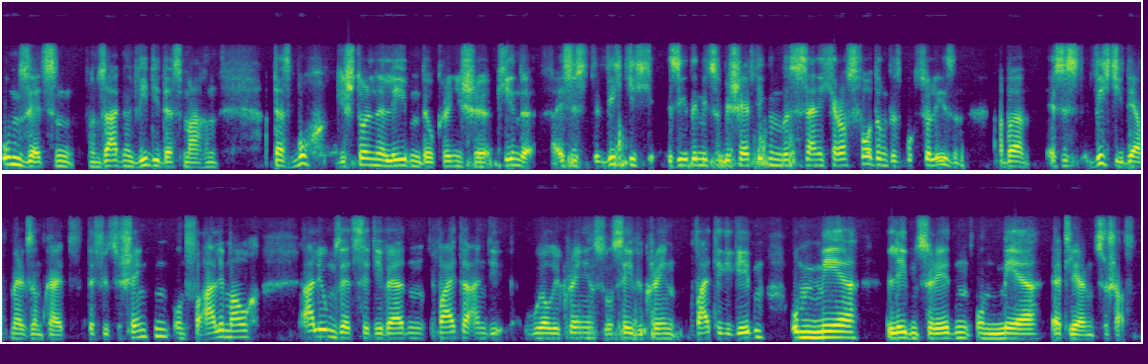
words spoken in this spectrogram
umsetzen und sagen, wie die das machen. Das Buch Gestohlene Leben der ukrainischen Kinder. Es ist wichtig, sich damit zu beschäftigen. Das ist eine Herausforderung, das Buch zu lesen. Aber es ist wichtig, die Aufmerksamkeit dafür zu schenken und vor allem auch alle Umsätze, die werden weiter an die World Ukrainians und Save Ukraine weitergegeben, um mehr Leben zu reden und mehr Erklärungen zu schaffen.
